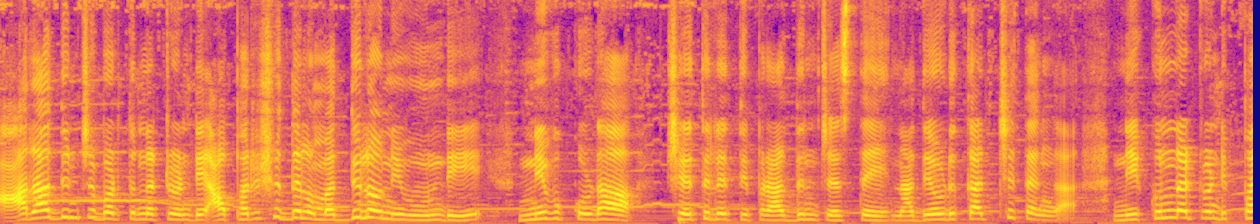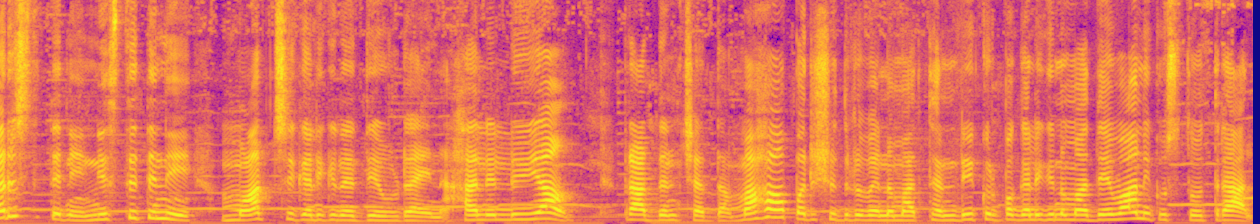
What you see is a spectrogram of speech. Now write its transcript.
ఆరాధించబడుతున్నటువంటి ఆ పరిశుద్ధుల మధ్యలో నీవు ఉండి నీవు కూడా చేతులెత్తి ప్రార్థన చేస్తే నా దేవుడు ఖచ్చితంగా నీకున్నటువంటి పరిస్థితిని నీ స్థితిని మార్చగలిగిన దేవుడు ఆయన. హలెల్లుయా. ప్రార్థన చేద్దాం. మహాపరిశుద్ధుడైన మా తండ్రి కృపగలిగిన మా దేవానికి స్తోత్రాలు.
